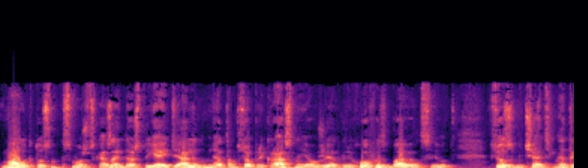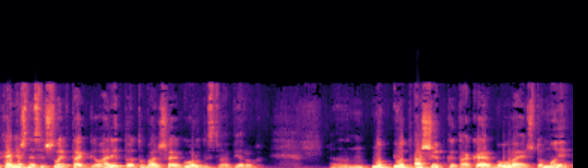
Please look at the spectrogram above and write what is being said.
мало кто сможет сказать, да, что я идеален, у меня там все прекрасно, я уже от грехов избавился, и вот все замечательно. Это, конечно, если человек так говорит, то это большая гордость, во-первых. Ну, и вот ошибка такая бывает, что мы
